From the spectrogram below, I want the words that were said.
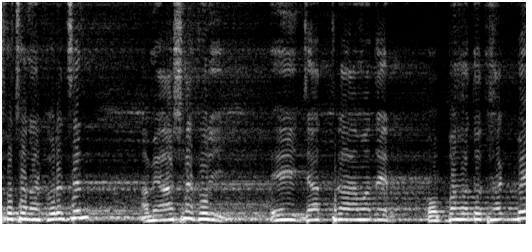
সূচনা করেছেন। আমি আশা করি এই যাত্রা আমাদের অব্যাহত থাকবে।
